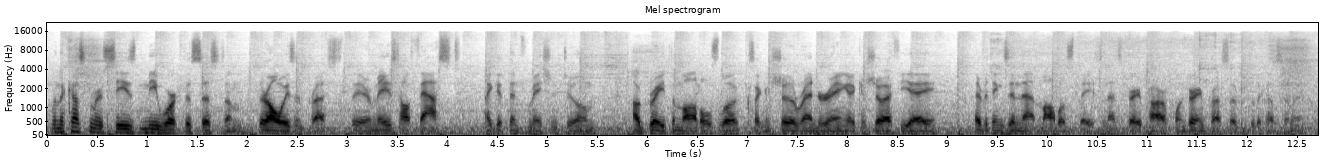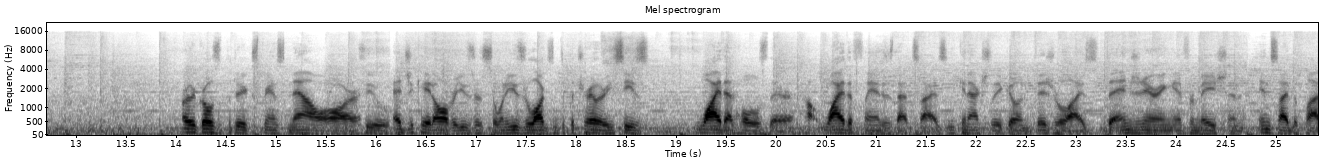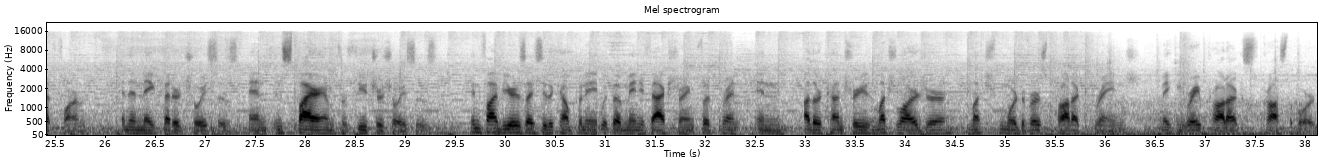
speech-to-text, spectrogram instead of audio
When the customer sees me work the system, they're always impressed. They're amazed how fast I get the information to them, how great the models look, I can show the rendering, I can show FEA. Everything's in that model space, and that's very powerful and very impressive for the customer. Our goals with the 3D Experience now are to educate all of our users, so when a user logs into the trailer, he sees why that hole is there, how, why the flange is that size. He can actually go and visualize the engineering information inside the platform and then make better choices and inspire him for future choices. In five years, I see the company with a manufacturing footprint in other countries, much larger, much more diverse product range, making great products across the board.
